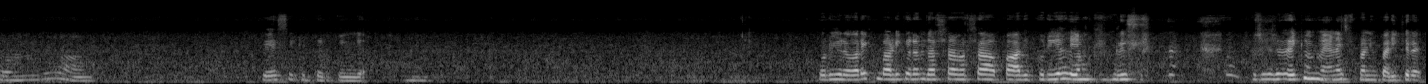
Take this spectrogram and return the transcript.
ரொம்ப பேசிக்கிட்டு இருக்கீங்க. புரிகிற வரைக்கும் படிக்கிறேன் தர்ஷா வருஷா. அப்பா அது புரியாது. எனக்கு இங்கிலீஷ் புரிகிற வரைக்கும் மேனேஜ் பண்ணி படிக்கிறேன்.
